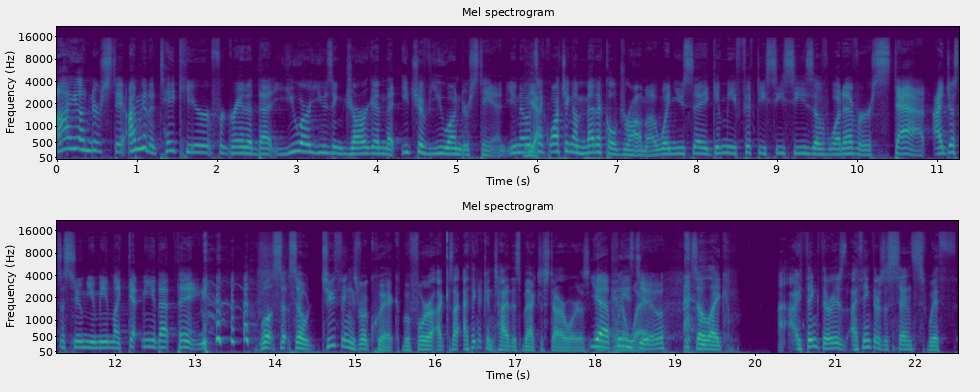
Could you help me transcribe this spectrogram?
i understand i'm gonna take here for granted that you are using jargon that each of you understand you know it's Yeah. like watching a medical drama when you say give me 50 cc's of whatever stat i just assume you mean like get me that thing Well, so so two things real quick before, I, because I, I think I can tie this back to Star Wars. yeah in- in please way. do so like I I think there is I think there's a sense with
